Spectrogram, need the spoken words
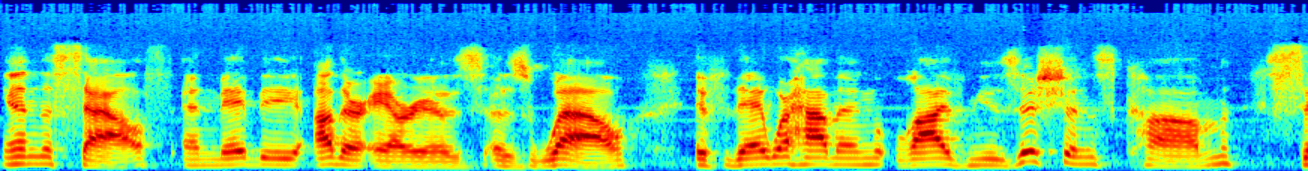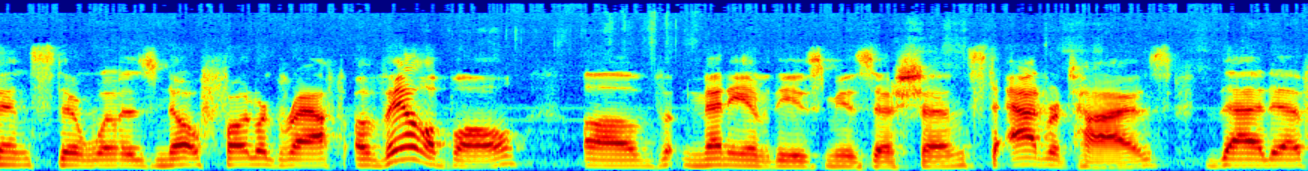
in the South and maybe other areas as well, if they were having live musicians come, since there was no photograph available of many of these musicians to advertise, that if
